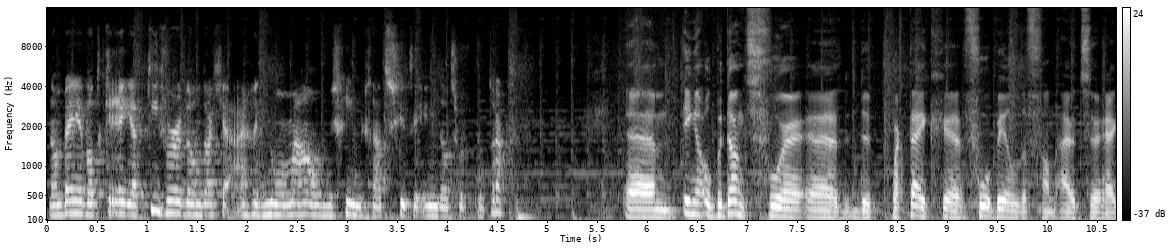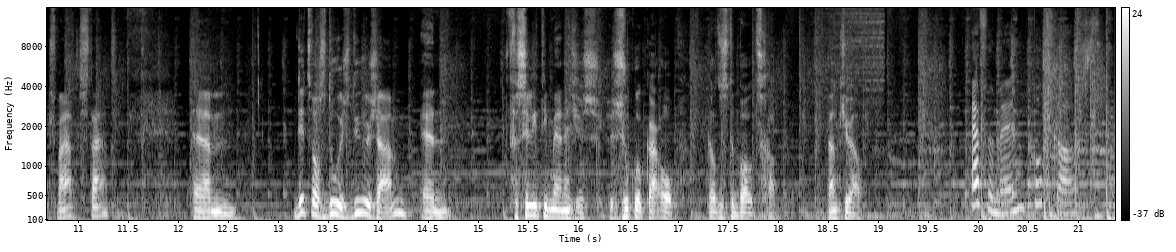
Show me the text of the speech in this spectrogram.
dan ben je wat creatiever dan dat je eigenlijk normaal misschien gaat zitten in dat soort contracten. Um, Inge, ook bedankt voor uh, de praktijkvoorbeelden uh, vanuit uh, Rijkswaterstaat. Um, dit was Doe eens Duurzaam en facility managers zoeken elkaar op. Dat is de boodschap. Dankjewel. FMN Podcast.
